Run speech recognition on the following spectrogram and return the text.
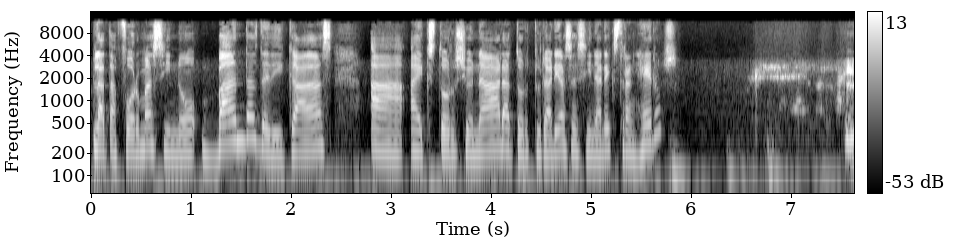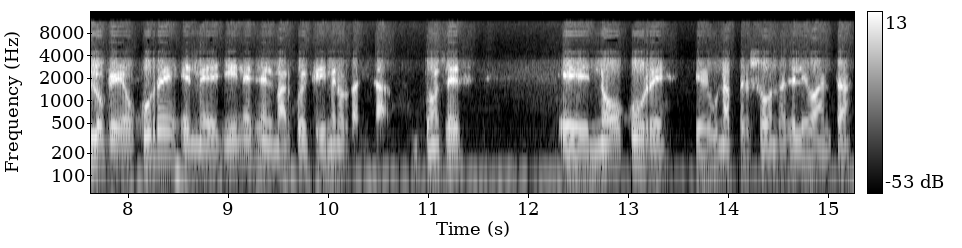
plataformas, sino bandas dedicadas a, extorsionar, a torturar y asesinar extranjeros. Lo que ocurre en Medellín es en el marco del crimen organizado. Entonces, eh, no ocurre que una persona se levanta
